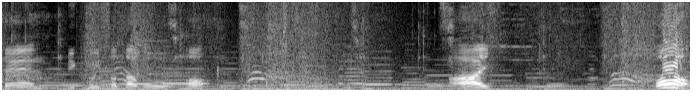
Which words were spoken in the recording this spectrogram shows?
쉔 믿고 있었다고. 어, 아이, 어.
